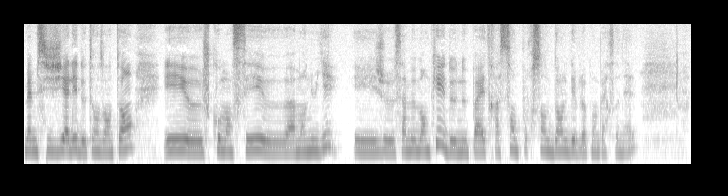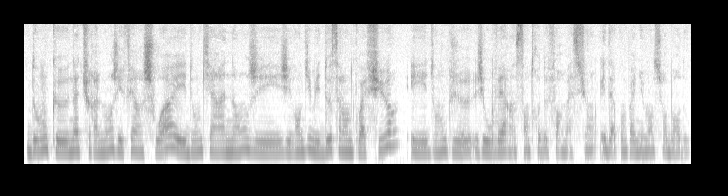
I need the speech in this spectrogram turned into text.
même si j'y allais de temps en temps, et euh, je commençais euh, à m'ennuyer. Et ça me manquait de ne pas être à 100% dans le développement personnel. Donc euh, naturellement, j'ai fait un choix et donc il y a un an, j'ai vendu mes deux salons de coiffure et donc j'ai ouvert un centre de formation et d'accompagnement sur Bordeaux.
